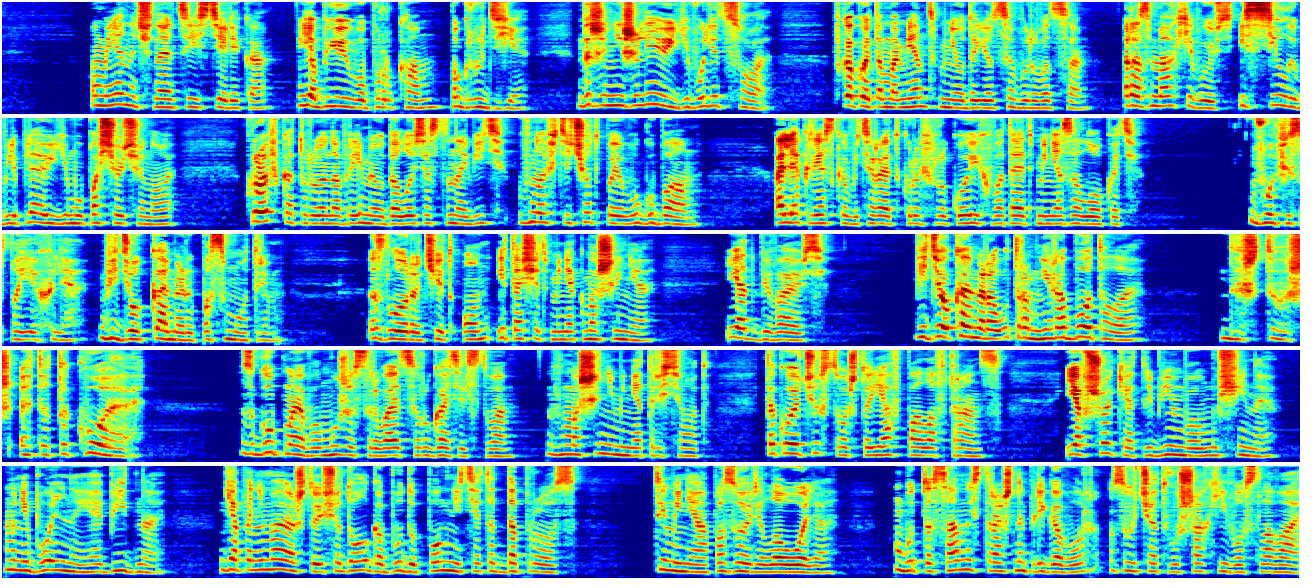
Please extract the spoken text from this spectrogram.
У меня начинается истерика. Я бью его по рукам, по груди. Даже не жалею его лицо. В какой-то момент мне удается вырваться. Размахиваюсь и с силой влепляю ему пощечину. Кровь, которую на время удалось остановить, вновь течет по его губам. Олег резко вытирает кровь рукой и хватает меня за локоть. «В офис поехали. Видеокамеры посмотрим». Зло рычит он и тащит меня к машине. Я отбиваюсь. Видеокамера утром не работала. «Да что ж это такое?» С губ моего мужа срывается ругательство. В машине меня трясет. Такое чувство, что я впала в транс. Я в шоке от любимого мужчины. Мне больно и обидно. Я понимаю, что еще долго буду помнить этот допрос. Ты меня опозорила, Оля. Будто самый страшный приговор звучат в ушах его слова.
